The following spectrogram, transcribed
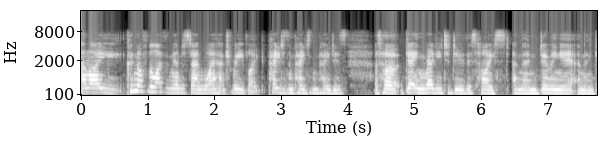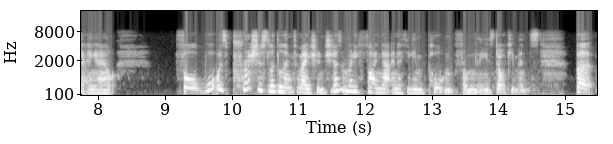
And I could not for the life of me understand why I had to read like pages and pages and pages of her getting ready to do this heist and then doing it and then getting out for what was precious little information. She doesn't really find out anything important from these documents, but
